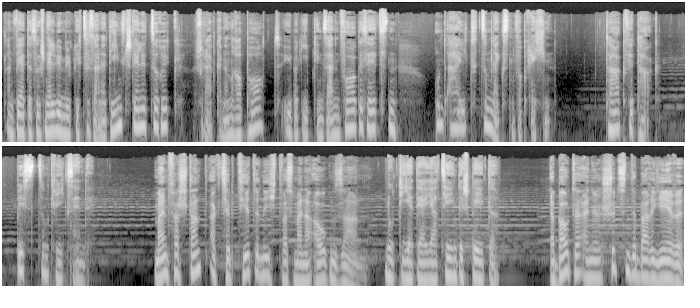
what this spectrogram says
Dann fährt er so schnell wie möglich zu seiner Dienststelle zurück, schreibt einen Rapport, übergibt ihn seinen Vorgesetzten und eilt zum nächsten Verbrechen. Tag für Tag, bis zum Kriegsende. Mein Verstand akzeptierte nicht, was meine Augen sahen. Notiert er Jahrzehnte später. Er baute eine schützende Barriere,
